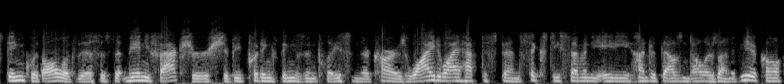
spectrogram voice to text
stink with all of this is that manufacturers should be putting things in place in their cars. Why do I have to spend sixty, seventy, eighty, hundred thousand dollars on a vehicle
